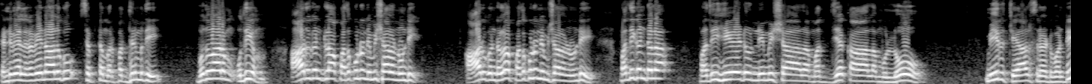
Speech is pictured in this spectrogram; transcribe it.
రెండు వేల ఇరవై నాలుగు సెప్టెంబర్ పద్దెనిమిది బుధవారం ఉదయం ఆరు గంటల పదకొండు నిమిషాల నుండి ఆరు గంటల పదకొండు నిమిషాల నుండి పది గంటల పదిహేడు నిమిషాల మధ్యకాలములో మీరు చేయాల్సినటువంటి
